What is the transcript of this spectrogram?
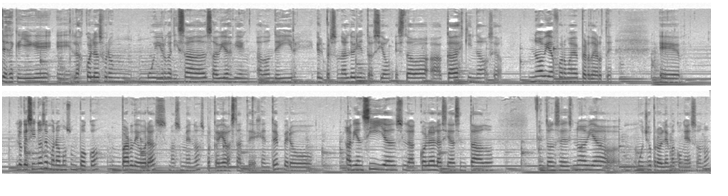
Desde que llegué, eh, las colas fueron muy organizadas, sabías bien a dónde ir, el personal de orientación estaba a cada esquina, o sea, no había forma de perderte. Eh, lo que sí nos demoramos un poco, un par de horas más o menos, porque había bastante gente, pero habían sillas, la cola la hacía sentado, entonces no había mucho problema con eso, ¿no?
